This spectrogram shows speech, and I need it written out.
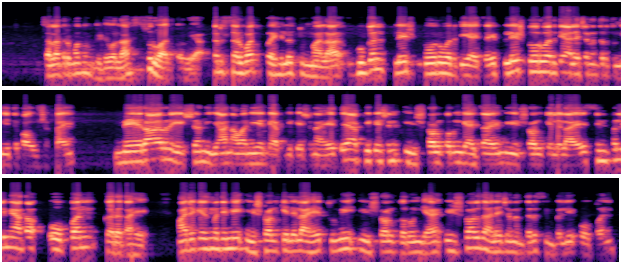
चला तर मग व्हिडिओला सुरुवात करूया. तर सर्वात पहिलं तुम्हाला गुगल प्ले स्टोअर वरती यायचं आहे प्ले स्टोअर वरती आल्याच्यानंतर तुम्ही इथे पाहू शकताय. मेरा रेशन या नावाने एक ऍप्लिकेशन आहे. ते ऍप्लिकेशन इन्स्टॉल करून घ्यायचं आहे. मी इन्स्टॉल केलेलं आहे. सिम्पली मी आता ओपन करत आहे. माझ्या केसमध्ये मी इन्स्टॉल केलेला आहे. तुम्ही इन्स्टॉल करून घ्या. इन्स्टॉल झाल्याच्यानंतर सिम्पली ओपन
